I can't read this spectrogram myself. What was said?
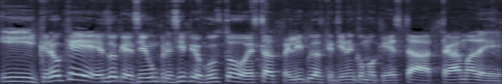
Y creo que es lo que decía en un principio, justo estas películas que tienen como que esta trama de,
